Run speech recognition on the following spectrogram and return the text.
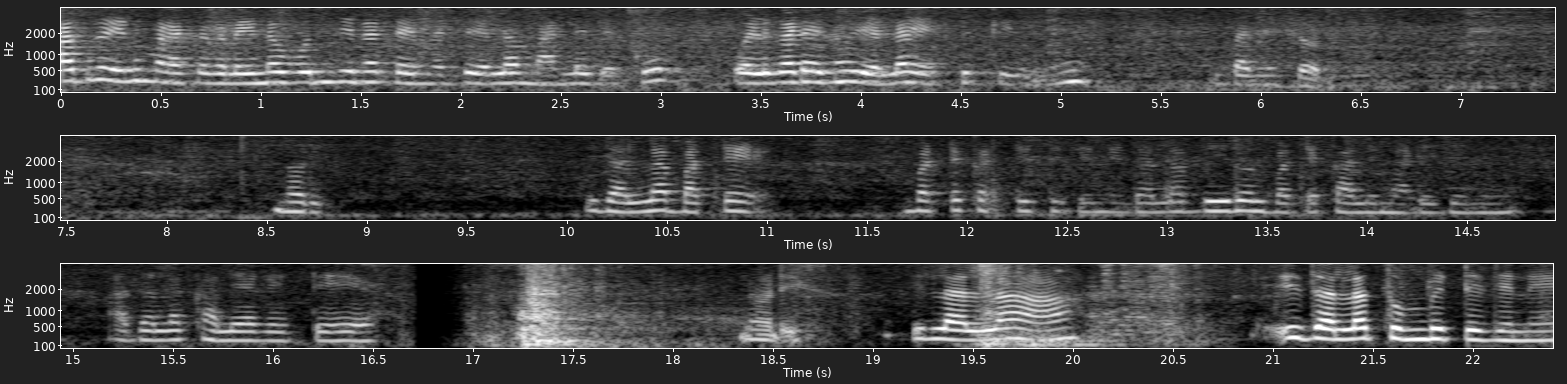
ಆದರೂ ಏನೂ ಮಾಡೋಕ್ಕಾಗಲ್ಲ. ಇನ್ನೂ ಒಂದಿನ ಟೈಮ್ ಐತೆ ಎಲ್ಲ ಮಾಡಲೇಬೇಕು. ಒಳಗಡೆನೂ ಎಲ್ಲ ಎತ್ತಿಕ್ಕಿದ್ದೀನಿ ಬನ್ನಿ ತೋರಿಸ್ತೀನಿ. ನೋಡಿ, ಇದೆಲ್ಲ ಬಟ್ಟೆ ಬಟ್ಟೆ ಕಟ್ಟಿಟ್ಟಿದ್ದೀನಿ. ಇದೆಲ್ಲ ಬೀರಲ್ಲಿ ಬಟ್ಟೆ ಖಾಲಿ ಮಾಡಿದ್ದೀನಿ. ಅದೆಲ್ಲ ಖಾಲಿ ಆಗೈತೆ ನೋಡಿ, ಇಲ್ಲೆಲ್ಲ ಇದೆಲ್ಲ ತುಂಬಿಟ್ಟಿದ್ದೀನಿ.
